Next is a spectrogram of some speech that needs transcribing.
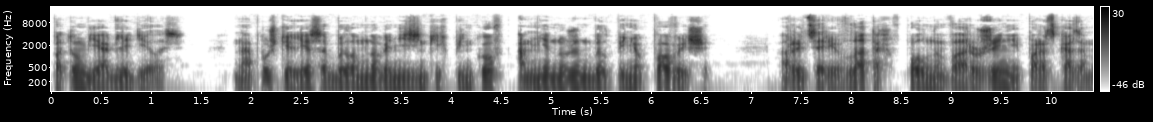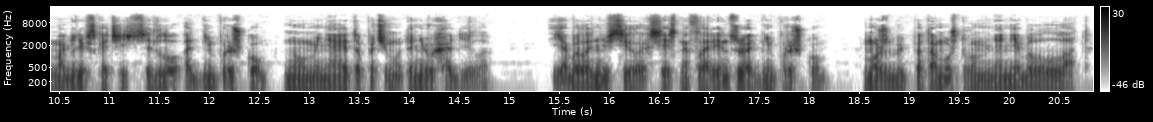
Потом я огляделась. На опушке леса было много низеньких пеньков, а мне нужен был пенек повыше. Рыцари в латах в полном вооружении, по рассказам, могли вскочить в седло одним прыжком, но у меня это почему-то не выходило. Я была не в силах сесть на Флоренцию одним прыжком. Может быть потому, что у меня не было лат.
